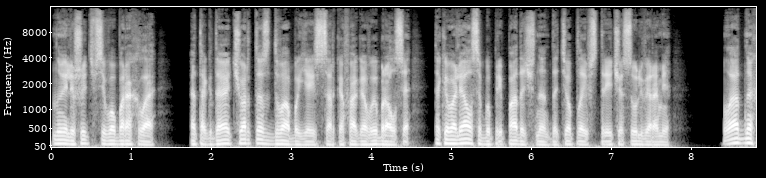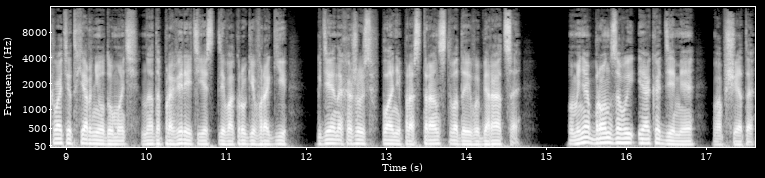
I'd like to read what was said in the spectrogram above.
ну и лишить всего барахла. А тогда черта с два бы я из саркофага выбрался, так и валялся бы припадочно до теплой встречи с ульверами. Ладно, хватит херню думать, надо проверить, есть ли в округе враги, где я нахожусь в плане пространства, да и выбираться. У меня бронзовый и академия, вообще-то,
